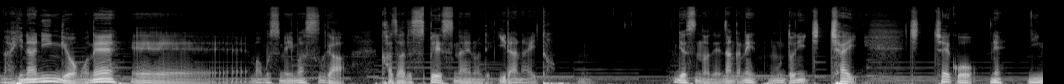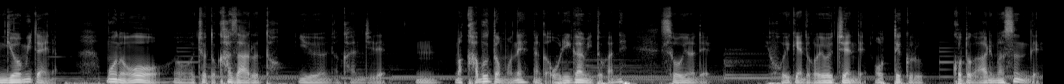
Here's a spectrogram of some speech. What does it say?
まあ、ひな人形もね、えー、まあ、娘いますが、飾るスペースないのでいらないと。うん、ですので、なんかね、本当にちっちゃい、ちっちゃいこうね、人形みたいなものをちょっと飾るというような感じで、うん。まあ、兜もね、なんか折り紙とかね、そういうので、保育園とか幼稚園で追ってくることがありますんで、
